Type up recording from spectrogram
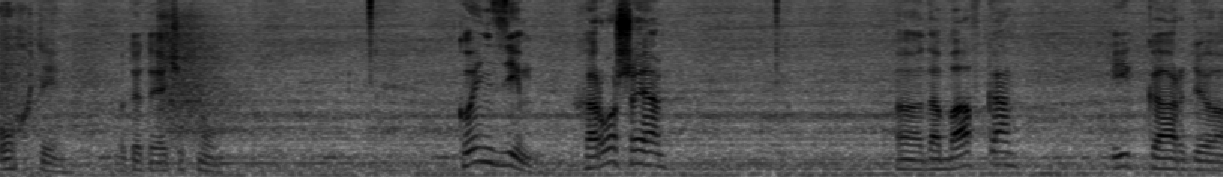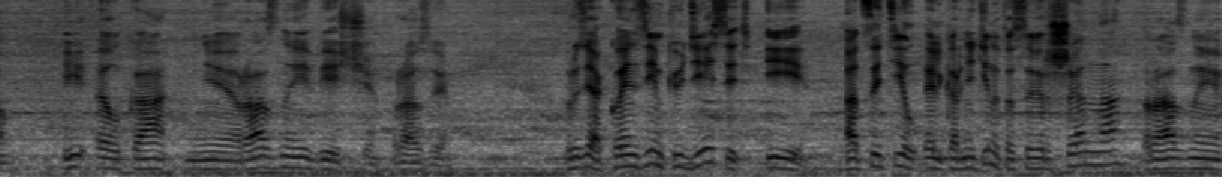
Ух ты, вот это я чихнул. Коэнзим. Хорошая добавка и кардио и ЛК не разные вещи, разве? Друзья, коэнзим Q10 и ацетил L-карнитин это совершенно разные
